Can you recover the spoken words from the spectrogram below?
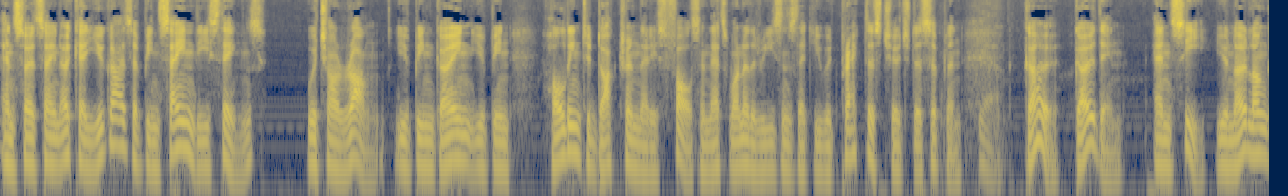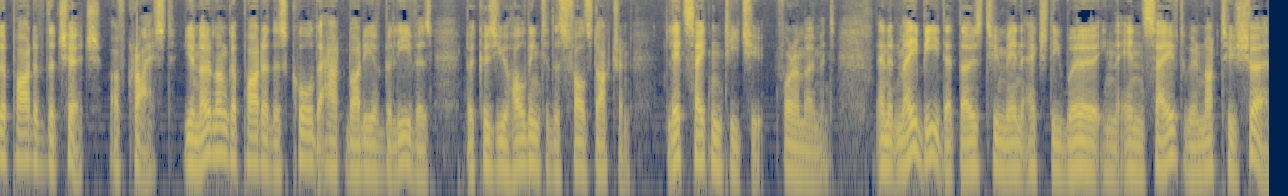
And so it's saying, okay, you guys have been saying these things which are wrong. You've been going, you've been holding to doctrine that is false, and that's one of the reasons that you would practice church discipline. Yeah. Go, go then and see. You're no longer part of the church of Christ. You're no longer part of this called out body of believers because you're holding to this false doctrine. Let Satan teach you for a moment. And it may be that those two men actually were in the end saved. We're not too sure.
